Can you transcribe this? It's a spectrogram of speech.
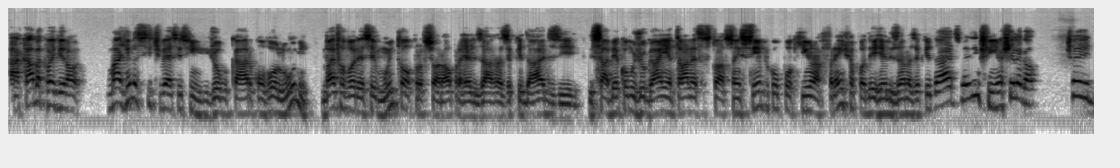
acaba que vai virar. Imagina se tivesse assim, jogo caro com volume, vai favorecer muito ao profissional para realizar as equidades e, e, saber como julgar e entrar nessas situações sempre com um pouquinho na frente para poder ir realizando as equidades. Mas enfim, achei legal. Achei,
